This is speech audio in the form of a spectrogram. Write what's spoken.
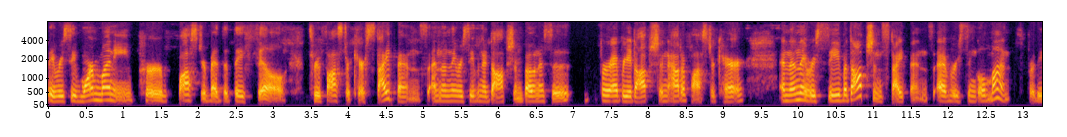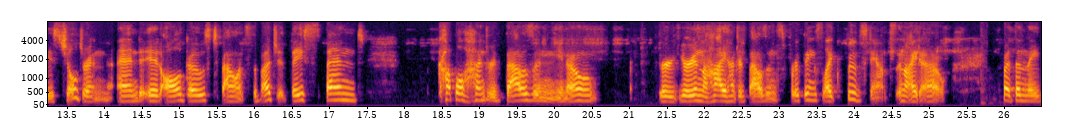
They receive more money per foster bed that they fill through foster care stipends, and then they receive an adoption bonus for every adoption out of foster care. And then they receive adoption stipends every single month for these children. And it all goes to balance the budget. They spend a couple hundred thousand, you know, or you're in the high hundred thousands for things like food stamps in Idaho. But then they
